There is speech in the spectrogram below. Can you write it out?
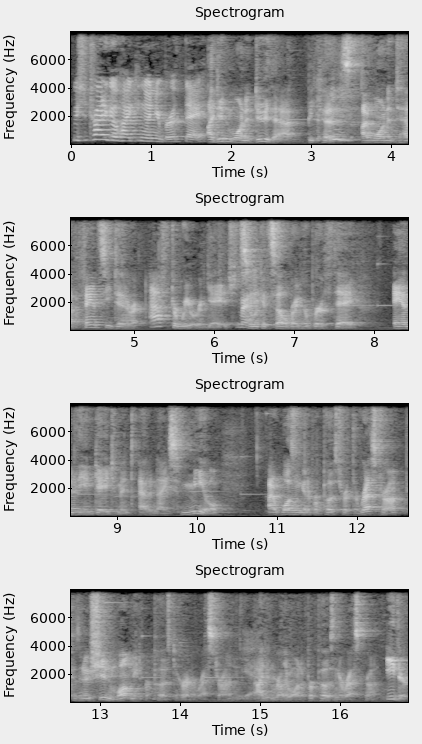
we should try to go hiking on your birthday. I didn't want to do that because I wanted to have a fancy dinner after we were engaged so we could celebrate her birthday and the engagement at a nice meal. I wasn't going to propose to her at the restaurant because I knew she didn't want me to propose to her in a restaurant. Yeah. I didn't really want to propose in a restaurant either.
